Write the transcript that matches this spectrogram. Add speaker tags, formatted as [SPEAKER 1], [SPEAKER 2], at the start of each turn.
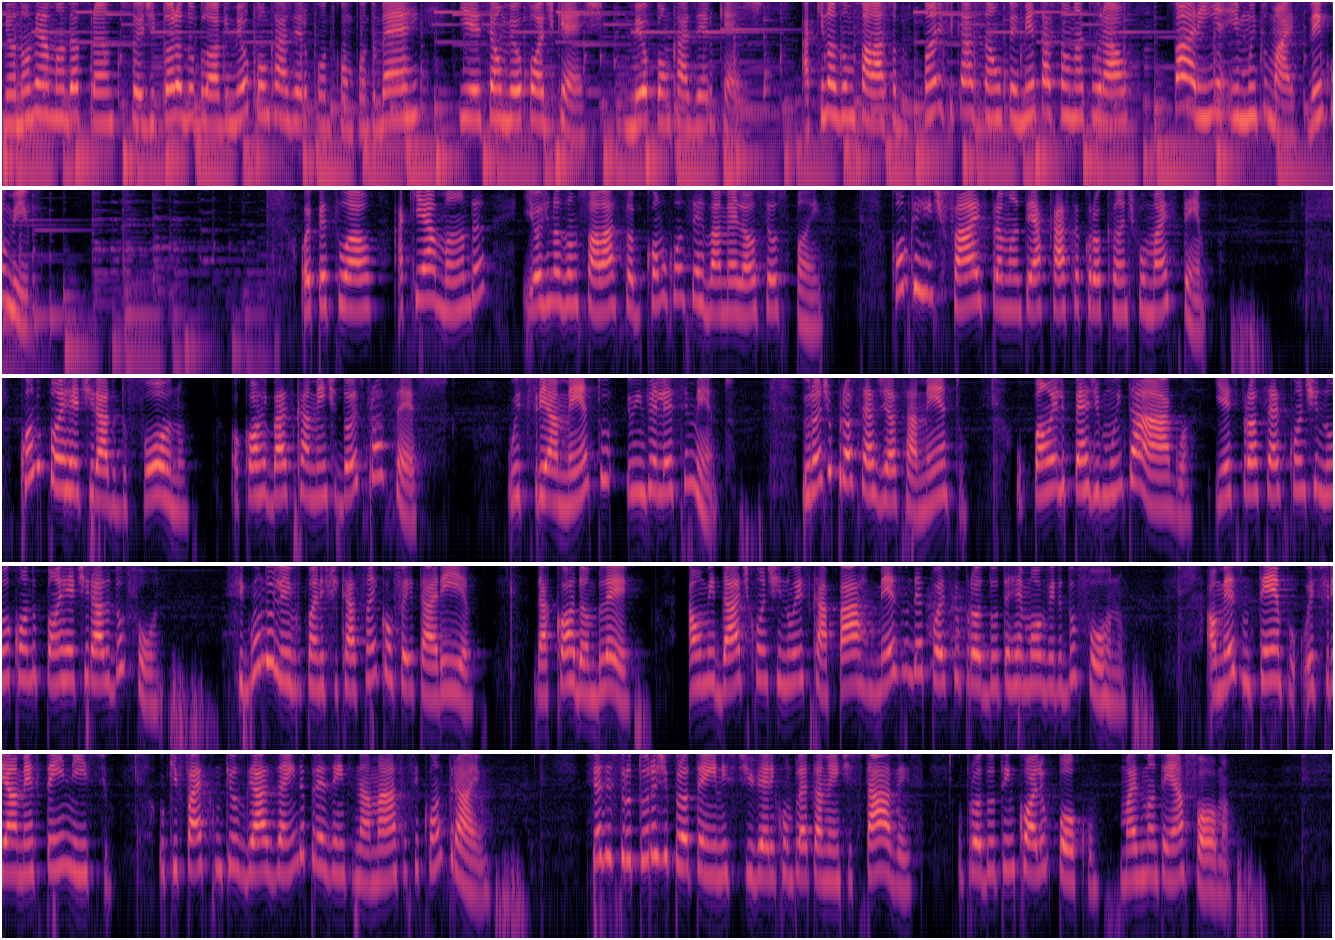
[SPEAKER 1] Meu nome é Amanda Franco, sou editora do blog meupãocaseiro.com.br e esse é o meu podcast, Meu Pão Caseiro Cast. Aqui nós vamos falar sobre panificação, fermentação natural, farinha e muito mais. Vem comigo! Oi, pessoal, aqui é a Amanda e hoje nós vamos falar sobre como conservar melhor os seus pães. Como que a gente faz para manter a casca crocante por mais tempo? Quando o pão é retirado do forno, ocorre basicamente dois processos: o esfriamento e o envelhecimento. Durante o processo de assamento, o pão ele perde muita água e esse processo continua quando o pão é retirado do forno. Segundo o livro Panificação e Confeitaria, da Cordon Bleu, a umidade continua a escapar mesmo depois que o produto é removido do forno. Ao mesmo tempo, o esfriamento tem início, o que faz com que os gases ainda presentes na massa se contraiam. Se as estruturas de proteína estiverem completamente estáveis, o produto encolhe um pouco, mas mantém a forma.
